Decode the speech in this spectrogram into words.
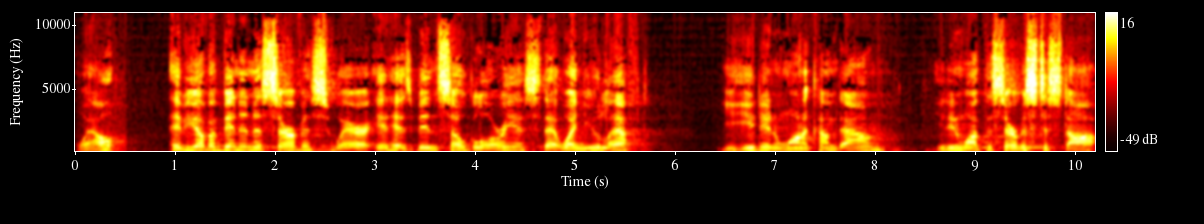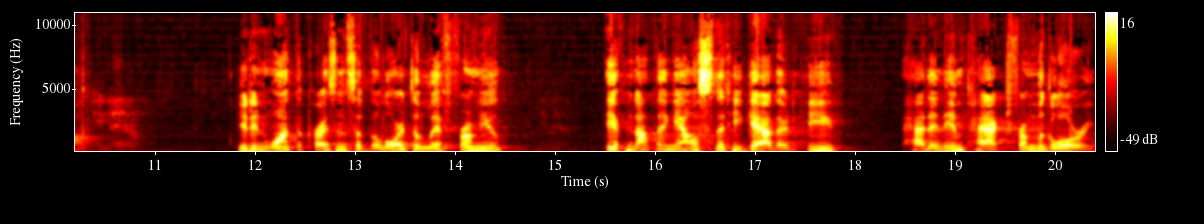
Well, have you ever been in a service where it has been so glorious that when you left, you, you didn't want to come down? You didn't want the service to stop? You didn't want the presence of the Lord to lift from you? if nothing else that he gathered, he had an impact from the glory.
